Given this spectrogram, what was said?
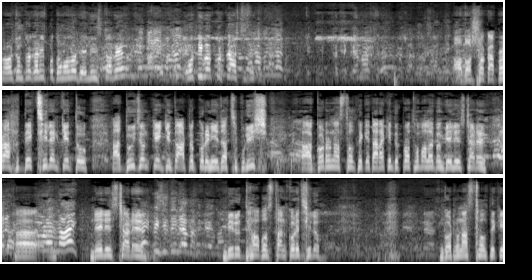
ষড়যন্ত্রকারী প্রথম আলো ডেইলি স্টারের প্রতিবাদ করতে আসছি দর্শক আপনারা দেখছিলেন কিন্তু দুইজনকে কিন্তু আটক করে নিয়ে যাচ্ছে পুলিশ। ঘটনাস্থল থেকে তারা কিন্তু প্রথম আলো এবং ডেলি স্টারের ডেইলি স্টারের বিরুদ্ধে অবস্থান করেছিল। ঘটনাস্থল থেকে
